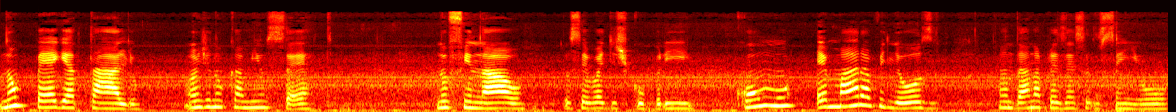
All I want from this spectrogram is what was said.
Não pegue atalho, ande no caminho certo. No final, você vai descobrir como é maravilhoso andar na presença do Senhor,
